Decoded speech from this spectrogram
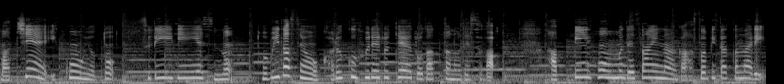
街へ行こうよと 3DS の飛び出せを軽く触れる程度だったのですがハッピーホームデザイナーが遊びたくなり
